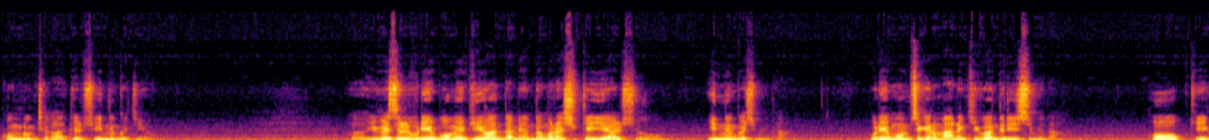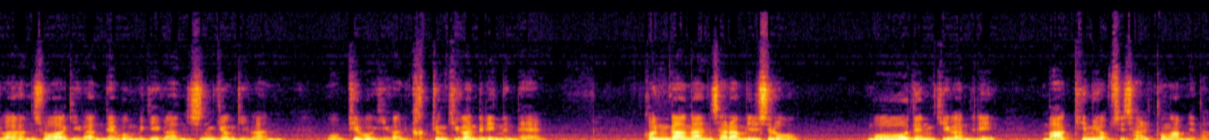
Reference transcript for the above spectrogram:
공동체가 될 수 있는 거지요. 어, 이것을 우리의 몸에 비유한다면 너무나 쉽게 이해할 수 있는 것입니다. 우리의 몸속에는 많은 기관들이 있습니다. 호흡기관, 소화기관, 내분비기관, 신경기관, 뭐 피부기관, 각종 기관들이 있는데 건강한 사람일수록 모든 기관들이 막힘이 없이 잘 통합니다.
